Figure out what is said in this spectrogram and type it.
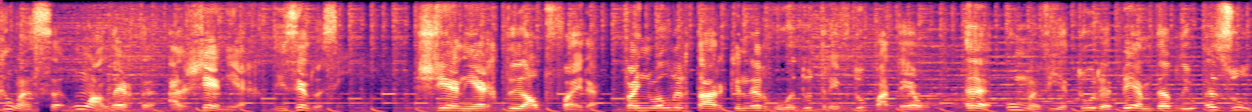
que lança um alerta à GNR, dizendo assim: GNR de Albufeira, venho alertar que na rua do Trevo do Patel a uma viatura BMW azul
